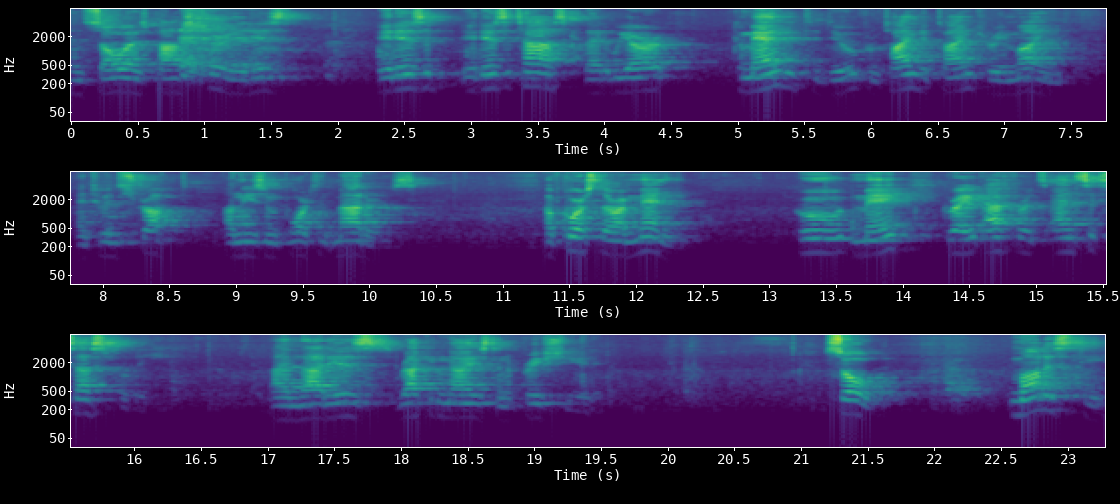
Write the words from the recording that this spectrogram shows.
And so, as pastor, it is, it is, a, it is a task that we are commanded to do from time to time to remind and to instruct on these important matters. Of course, there are many who make great efforts and successfully, and that is recognized and appreciated. So, modesty,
